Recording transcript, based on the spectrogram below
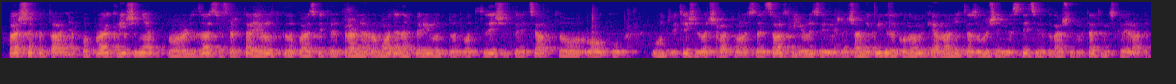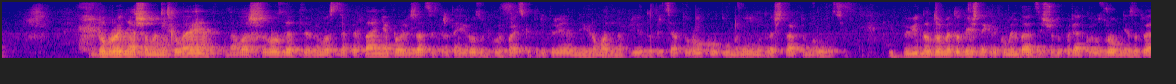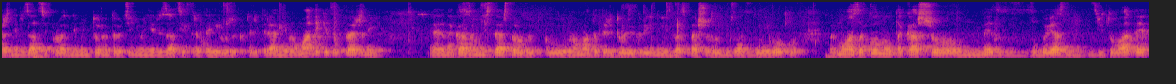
Перше питання. Про проект рішення про реалізацію стратегії розвитку Запорізької територіальної громади на період до 2030 року у 2024 році. Станіславський Юрій Сергійович, начальник відділу економіки, аналізу та залучення інвестицій виконавчого комітету міської ради. Доброго дня, шановні колеги. На ваш розгляд виноситься питання про реалізацію стратегії розвитку Липецької територіальної громади на період до 30-го року у минулому 24-му році. Відповідно до методичних рекомендацій щодо порядку розроблення, затвердження реалізації, проведення моніторингу та оцінювання реалізації стратегії розвитку територіальної громади, який затверджений е, наказом Міністерства розвитку громад та території України від 21 грудня 2022 року. Вимога закону така, що ми зобов'язані звітувати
